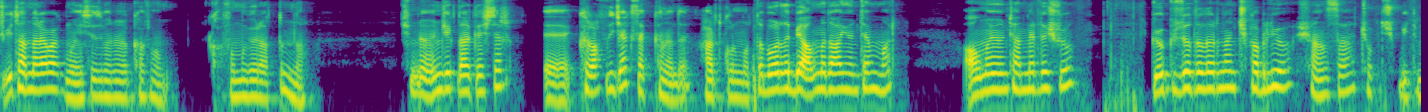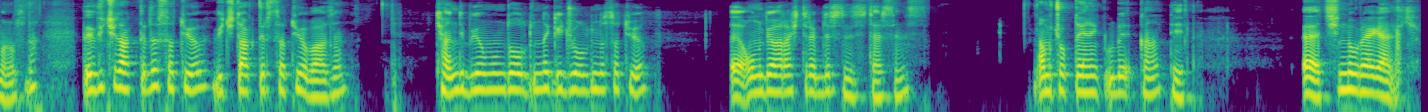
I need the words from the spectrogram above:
şu itemlere bakmayın siz ben öyle kafam kafamı göre attım da. Şimdi öncelikle arkadaşlar e, craftlayacaksak kanadı hardcore modda. Bu arada bir alma daha yöntem var. Alma yöntemleri de şu. Gökyüzü adalarından çıkabiliyor şansa. Çok düşük bir ihtimal olsa da. Ve Witch Doctor'da satıyor. Witch Doctor satıyor bazen. Kendi biyomunda olduğunda gece olduğunda satıyor. E, onu bir araştırabilirsiniz isterseniz. Ama çok dayanıklı bir kanat değil. Evet şimdi buraya geldik.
